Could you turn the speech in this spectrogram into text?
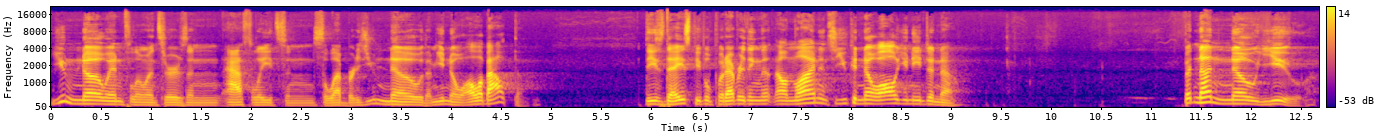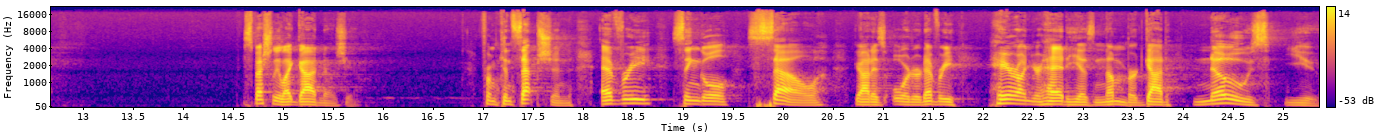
you know influencers and athletes and celebrities. You know them. You know all about them. These days, people put everything online, and so you can know all you need to know. But none know you, especially like God knows you. From conception, every single cell God has ordered, every hair on your head He has numbered. God knows you,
